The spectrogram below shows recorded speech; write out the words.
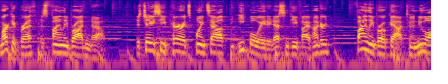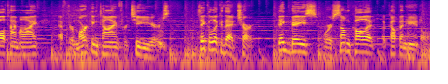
market breadth has finally broadened out. As JC Parets points out, the equal weighted S&P 500 finally broke out to a new all time high after marking time for two years. Take a look at that chart. Big base, or some call it a cup and handle.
